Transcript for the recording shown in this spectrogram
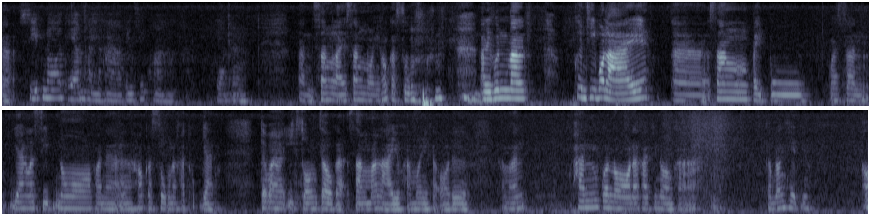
กะสิบเนาะแถมให้หาเป็นสิบหาแถมให้ค่ะ อันสร้างหลายสร้างหน่อยเขากระซุงอันนี้เพิ่นว่าพื้นที่บ่หลายอ่าสร้างไปปลูกว่าสั่นอยางละสิบนอพะนะเออเขากระซุงนะคะ ทุกอย่าง แต่ว่าอีกสองเจ้าก็สั่งมาหลายอยู่ค่ะเมื่อนี้ก็ออเดอร์ประมาณพันกว่านอนะคะ พี่น้องค่ะกำลังเห็ดอยู่ เอา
